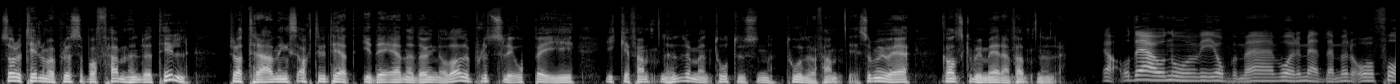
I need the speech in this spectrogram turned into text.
Så har du til og med plussa på 500 til fra treningsaktivitet i det ene døgnet. Og da er du plutselig oppe i ikke 1500, men 2250, som jo er ganske mye mer enn 1500. Ja, og det er jo noe vi jobber med våre medlemmer å få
